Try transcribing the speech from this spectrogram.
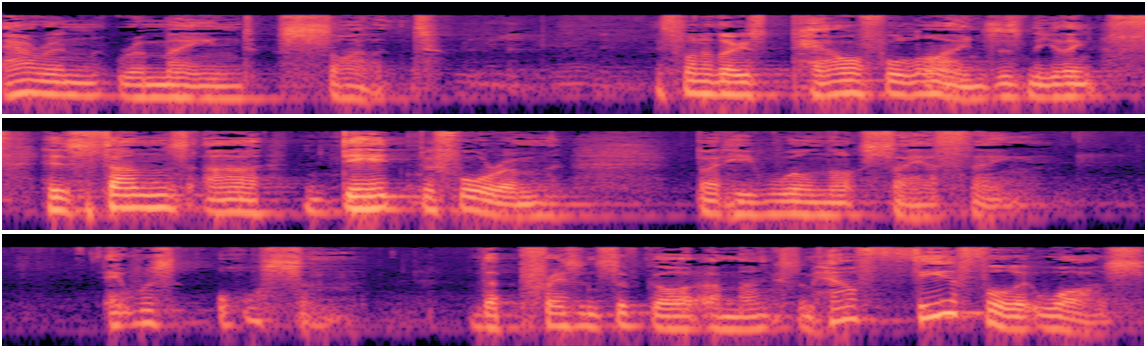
Aaron remained silent. It's one of those powerful lines, isn't it? You think his sons are dead before him, but he will not say a thing. It was awesome, the presence of God amongst them. How fearful it was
